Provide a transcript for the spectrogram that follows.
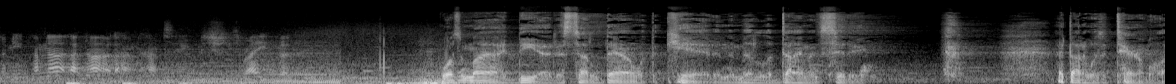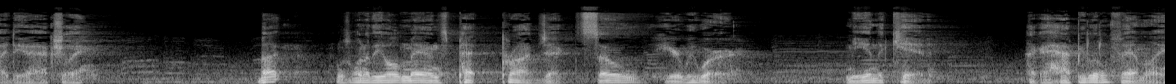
I mean, I'm not, I'm not, I'm not saying she's right, but It wasn't my idea to settle down with the kid in the middle of Diamond City. I thought it was a terrible idea, actually. But it was one of the old man's pet projects, so here we were. Me and the kid. Like a happy little family.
